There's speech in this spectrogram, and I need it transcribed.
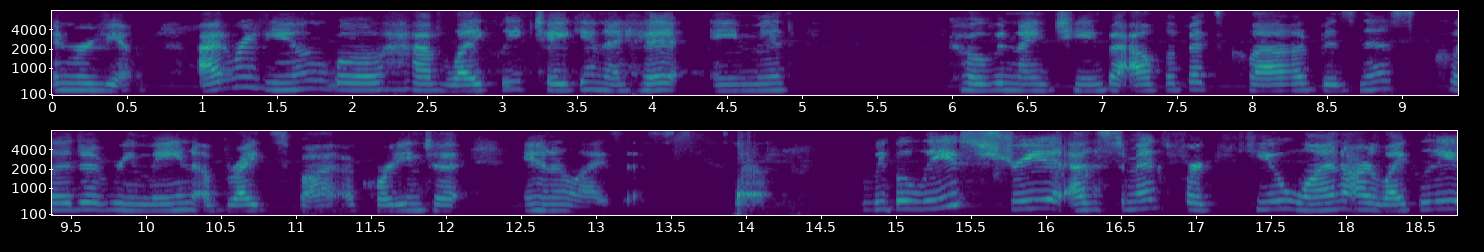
in review. Ad review will have likely taken a hit amid COVID 19, but Alphabet's cloud business could remain a bright spot, according to analysis. We believe street estimates for Q1 are likely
